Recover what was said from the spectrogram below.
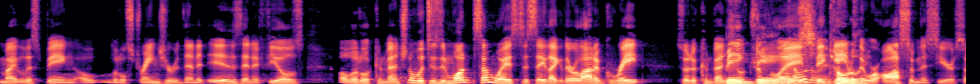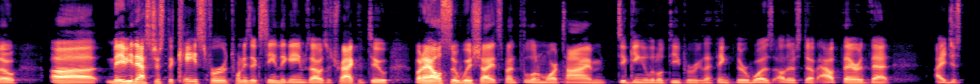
my list being a little stranger than it is, and it feels a little conventional, which is in one some ways to say like there are a lot of great sort of conventional Big AAA games. Totally. big games Totally. that were awesome this year. So uh, maybe that's just the case for 2016, the games I was attracted to. But I also wish I had spent a little more time digging a little deeper because I think there was other stuff out there that I just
